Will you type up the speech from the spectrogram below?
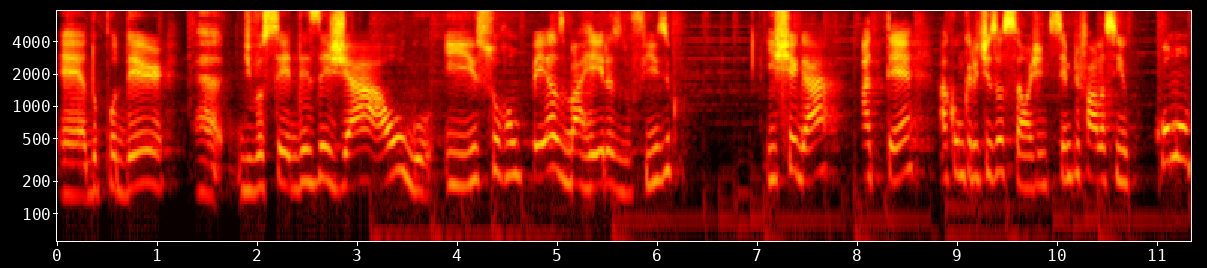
é, do poder é, de você desejar algo e isso romper as barreiras do físico e chegar até a concretização. A gente sempre fala assim, como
